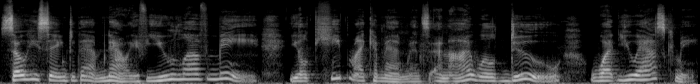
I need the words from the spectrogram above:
so he's saying to them now if you love me you'll keep my commandments and i will do what you ask me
